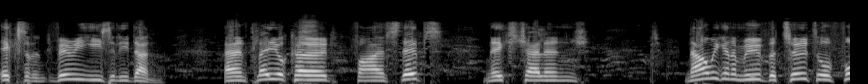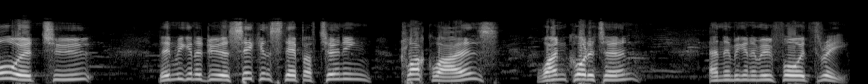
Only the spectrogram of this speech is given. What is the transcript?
Excellent, very easily done. And play your code five steps. Next challenge. Now we're going to move the turtle forward two. Then we're going to do a second step of turning clockwise, one quarter turn, and then we're going to move forward three.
